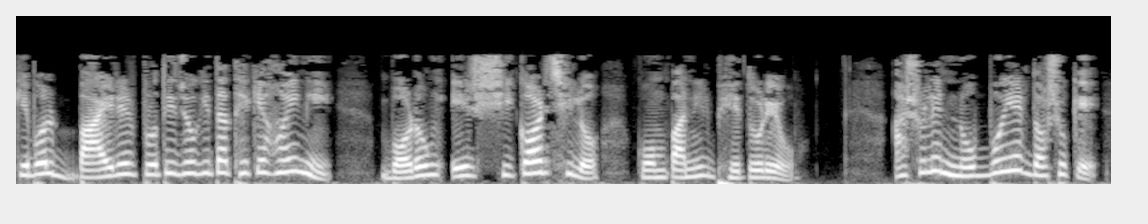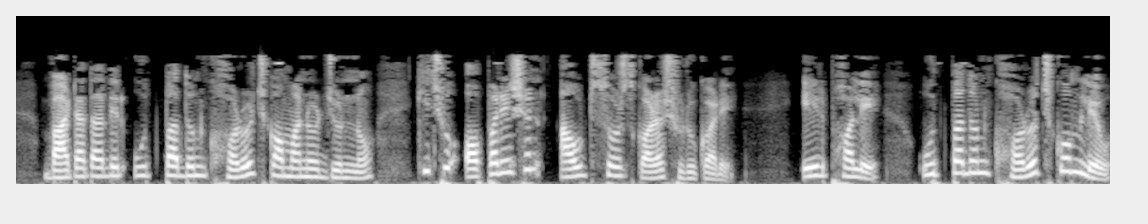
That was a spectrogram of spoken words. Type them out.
কেবল বাইরের প্রতিযোগিতা থেকে হয়নি, বরং এর শিকড় ছিল কোম্পানির ভেতরেও। আসলে নব্বইয়ের দশকে বাটা তাদের উৎপাদন খরচ কমানোর জন্য কিছু অপারেশন আউটসোর্স করা শুরু করে। এর ফলে উৎপাদন খরচ কমলেও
